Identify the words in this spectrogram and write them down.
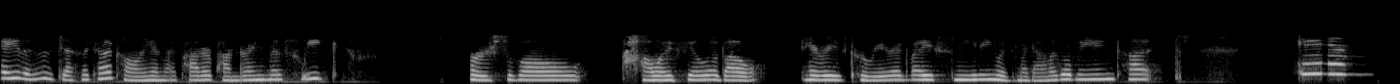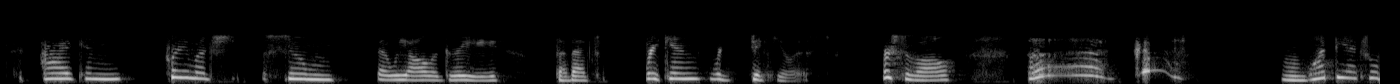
Hey, this is Jessica calling in my Potter Pondering this week. First of all, how I feel about Harry's career advice meeting with McGonagall being cut. And I can pretty much assume that we all agree that that's freaking ridiculous. First of all, uh, what the actual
